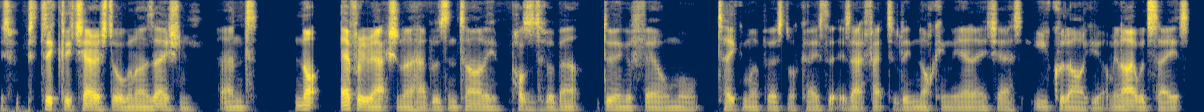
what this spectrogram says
It's a particularly cherished organisation, and not every reaction I had was entirely positive about doing a film or taking my personal case that is effectively knocking the NHS. You could argue. I mean, I would say it's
